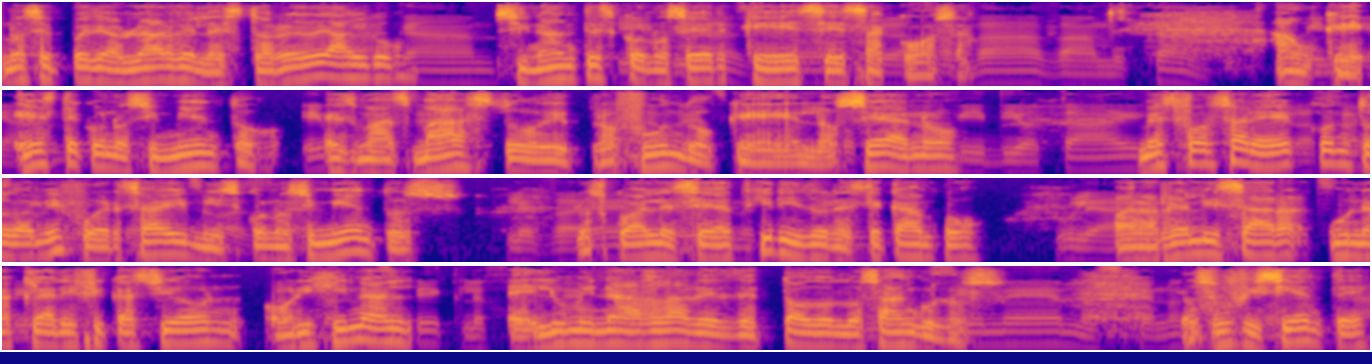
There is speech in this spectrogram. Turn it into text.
no se puede hablar de la historia de algo sin antes conocer qué es esa cosa. Aunque este conocimiento es más vasto y profundo que el océano, me esforzaré con toda mi fuerza y mis conocimientos, los cuales he adquirido en este campo, para realizar una clarificación original e iluminarla desde todos los ángulos, lo suficiente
